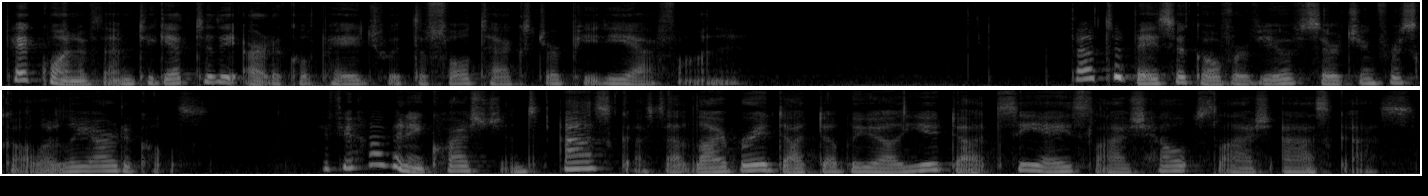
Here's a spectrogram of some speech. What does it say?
Pick one of them to get to the article page with the full text or PDF on it. That's a basic overview of searching for scholarly articles. If you have any questions, ask us at library.wlu.ca help ask us.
